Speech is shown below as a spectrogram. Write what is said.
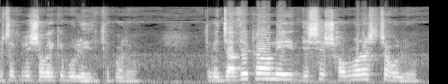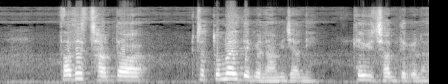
এটা তুমি সবাইকে বলে দিতে পারো। তবে যাদের কারণে এই দেশের সর্বনাশটা হলো, তাদের ছাড় দেওয়া, এটা তোমরাই দেবে না, আমি জানি। কেউই ছাড় দেবে না।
